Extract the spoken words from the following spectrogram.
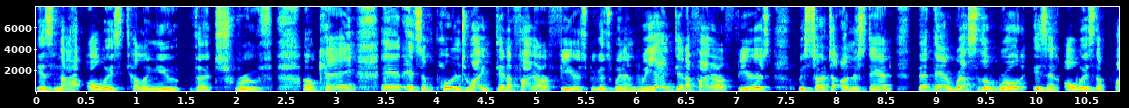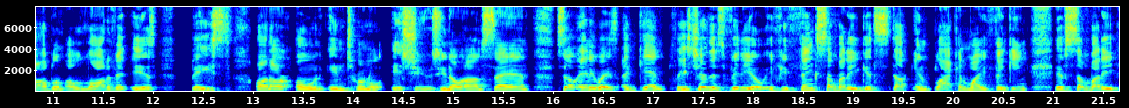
is not always telling you the truth, okay? And it's important to identify our fears because when we identify our our fears, we start to understand that the rest of the world isn't always the problem. A lot of it is based on our own internal issues, you know what I'm saying? So anyways, again, please share this video if you think somebody gets stuck in black and white thinking, if somebody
